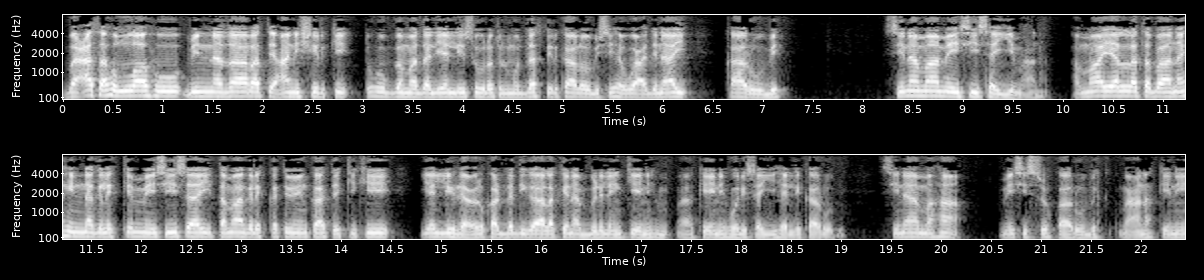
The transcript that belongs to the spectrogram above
bacahahu allahu binnadaarati can ishirki tuhuggamadal yalli suuratulmudathir kaaloo bisiha wacdinaay kaaruube sinamaa meysiisayyi mana amma yalla tabaana hinnagleke meysiisay tamaaglekatiwenkatekiki yalli dhacul kadha digaala kena birilen kenih warisayi helli kaaruube sinamaha meysisuh kaaruube mana keni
